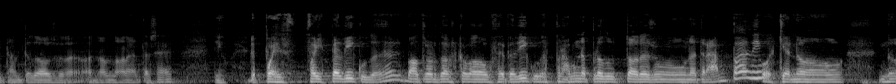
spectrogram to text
82 en el 97. Diu, després feis pel·lícules, vosaltres dos que voleu fer pel·lícules, però una productora és una trampa? Diu, és que no, no,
